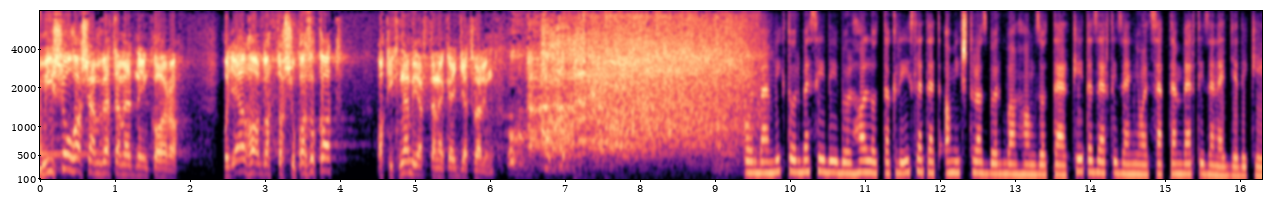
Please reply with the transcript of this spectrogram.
Mi sohasem vetemednénk arra, hogy elhallgattassuk azokat, akik nem értenek egyet velünk. Orbán Viktor beszédéből hallottak részletet, amit Strasbourgban hangzott el 2018. szeptember 11-én.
